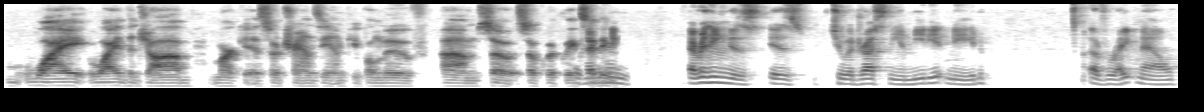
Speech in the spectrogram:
why why the job market is so transient people move um, so so quickly because I think everything is is to address the immediate need of right now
